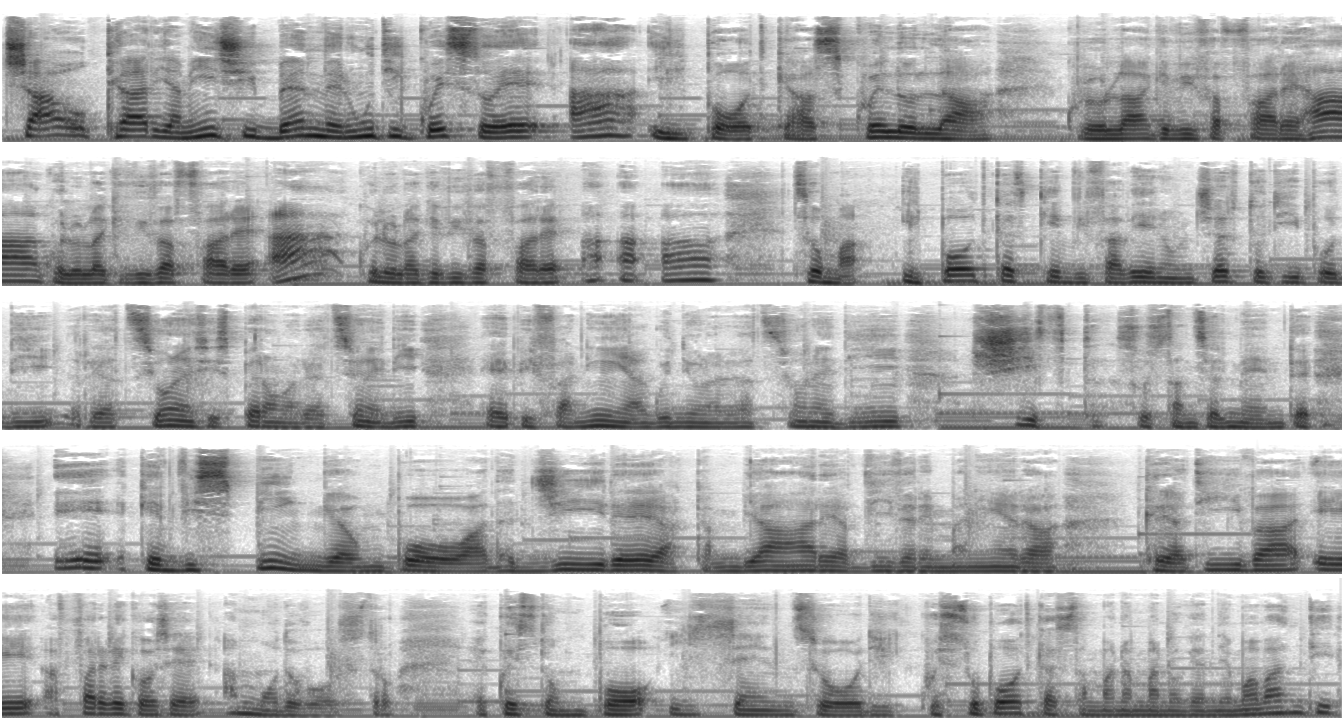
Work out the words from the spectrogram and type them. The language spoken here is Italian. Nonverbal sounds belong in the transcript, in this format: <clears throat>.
Ciao cari amici, benvenuti. Questo è A il podcast, quello là, quello là che vi fa fare A, quello là che vi fa fare A, quello là che vi fa fare A A A. Insomma, il podcast che vi fa avere un certo tipo di reazione, si spera una reazione di epifania, quindi una reazione di shift sostanzialmente e che vi spinga un po' ad agire, a cambiare, a vivere in maniera creativa e a fare le cose a modo vostro. E questo è un po' il senso di questo podcast a mano a mano che andiamo avanti.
